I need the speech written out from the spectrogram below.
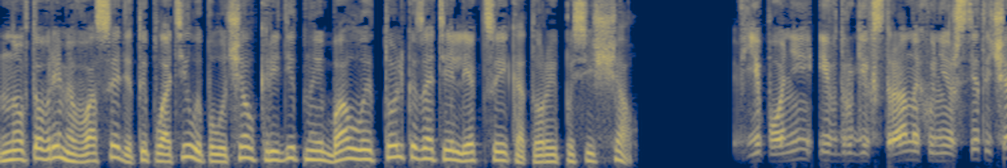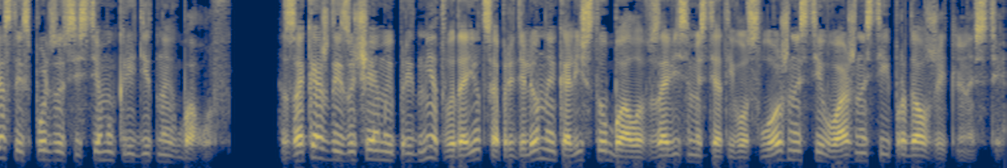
Но в то время в Васеде ты платил и получал кредитные баллы только за те лекции, которые посещал. В Японии и в других странах университеты часто используют систему кредитных баллов. За каждый изучаемый предмет выдается определенное количество баллов в зависимости от его сложности, важности и продолжительности.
